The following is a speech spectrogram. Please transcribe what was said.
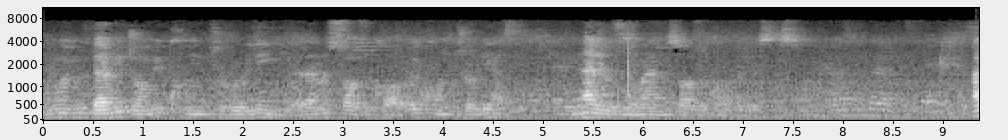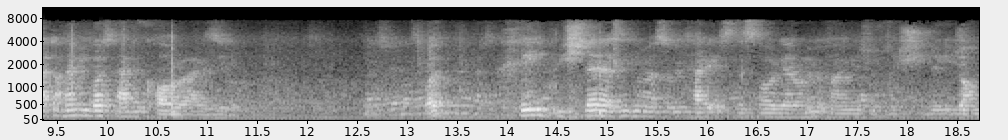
یعنی ما امروز در این جامعه کنترلی یا در سازوکارهای کنترلی هستیم نه لزوما سازوکارهای استثمار حتی همین باز طرح کارورزی رو باید خیلی بیشتر از اینکه مسئله تر استثمارگرانه بفهمید چون شیره جان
